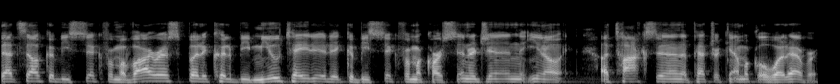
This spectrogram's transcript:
That cell could be sick from a virus, but it could be mutated. It could be sick from a carcinogen, you know, a toxin, a petrochemical, whatever.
